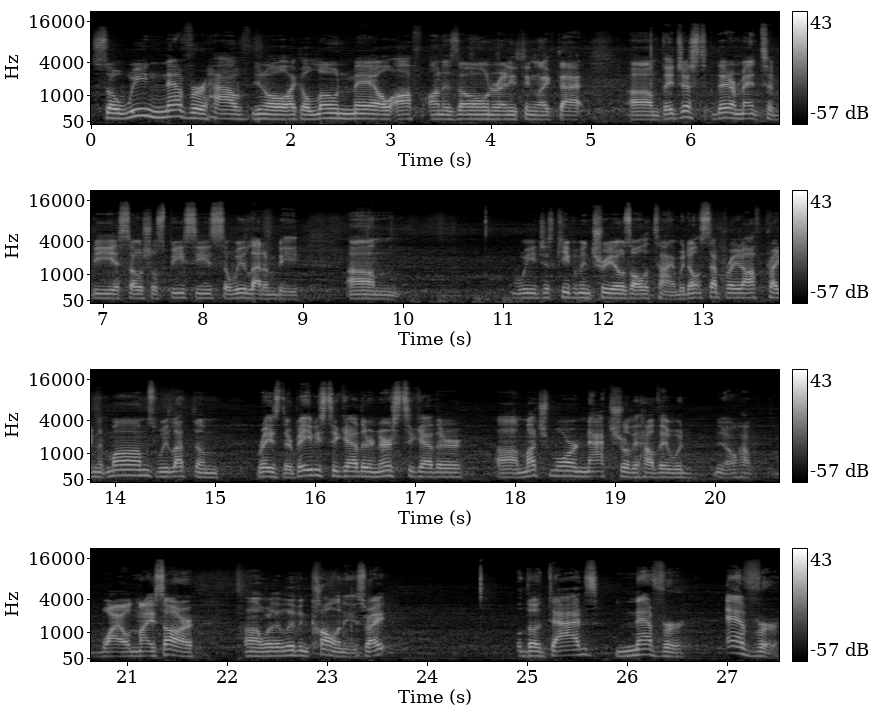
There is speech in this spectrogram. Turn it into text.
So we never have you know like a lone male off on his own or anything like that. Um, they just they are meant to be a social species, so we let them be. Um, we just keep them in trios all the time. We don't separate off pregnant moms. We let them raise their babies together, nurse together, uh, much more naturally how they would, you know, how wild mice are, uh, where they live in colonies, right? The dads never, ever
